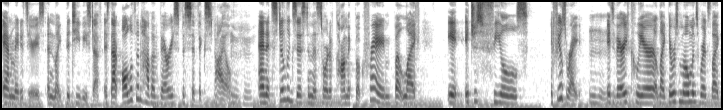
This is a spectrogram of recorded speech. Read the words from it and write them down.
animated series and like the TV stuff is that all of them have a very specific style. Mm-hmm. And it still exists in this sort of comic book frame but like it it just feels it feels right. Mm-hmm. It's very clear. Like there was moments where it's like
